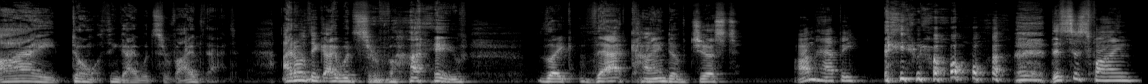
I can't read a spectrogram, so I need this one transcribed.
I don't think I would survive that. I don't think I would survive like that kind of just. I'm happy." you know, this is fine.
